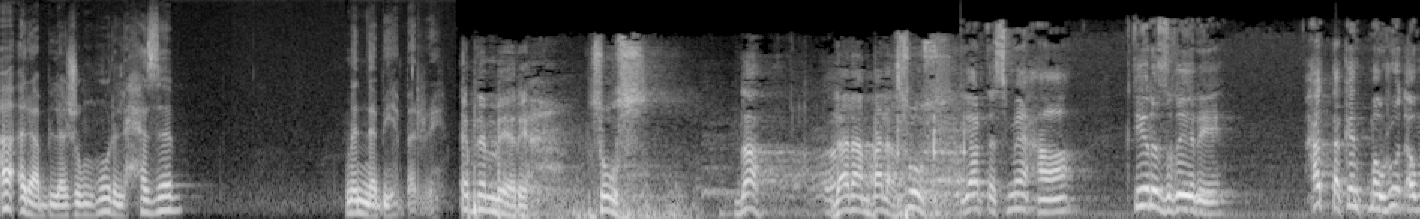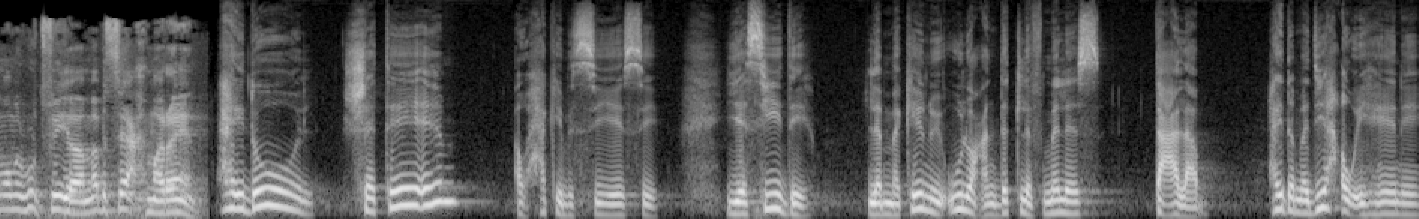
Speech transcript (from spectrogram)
أقرب لجمهور الحزب من نبيه بري. ابن امبارح. صوص. ده لا لا مبلغ صوص. سيارة سماحة كتير صغيرة. حتى كنت موجود أو ما موجود فيها ما بتساع حمارين. هيدول شتائم أو حكي بالسياسة. يا سيدي لما كانوا يقولوا عن دتلف ملس تعلب هيدا مديح أو إهانة.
